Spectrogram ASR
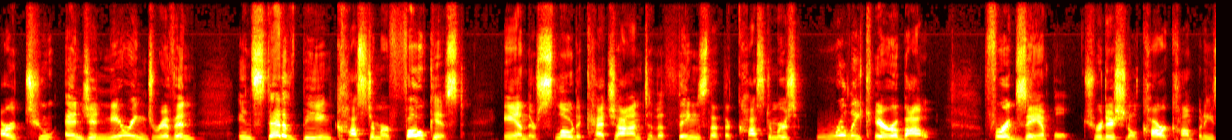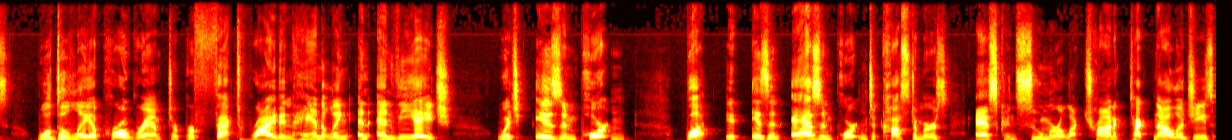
are too engineering driven instead of being customer focused, and they're slow to catch on to the things that their customers really care about. For example, traditional car companies will delay a program to perfect ride and handling and NVH, which is important, but it isn't as important to customers as consumer electronic technologies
